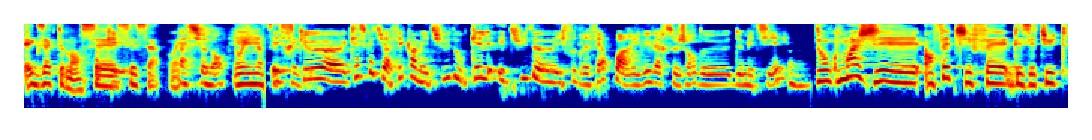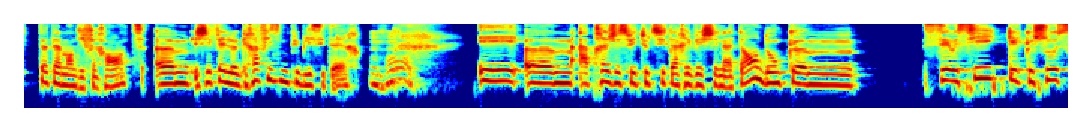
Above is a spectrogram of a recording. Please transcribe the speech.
exactement. C'est ça. Passionnant. Oui, Est-ce que euh, qu'est-ce que tu as fait comme étude ou quelle étude il faudrait faire pour arriver vers ce genre de, de métier? Donc moi, j'ai en fait j'ai fait des études totalement différentes. j'ai fait le graphisme publicitaire. Mhm. Et après, je suis tout de suite arrivée chez Nathan. Donc, c'est aussi quelque chose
